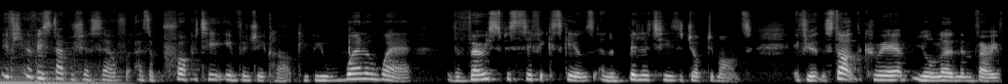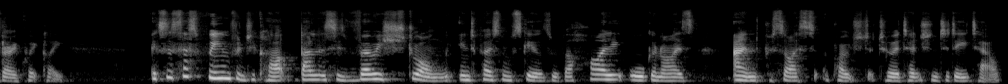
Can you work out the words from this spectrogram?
If you have established yourself as a property inventory clerk, you'll be well aware of the very specific skills and abilities the job demands. If you're at the start of the career, you'll learn them very, very quickly. A successful inventory clerk balances very strong interpersonal skills with a highly organised and precise approach to, attention to detail.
